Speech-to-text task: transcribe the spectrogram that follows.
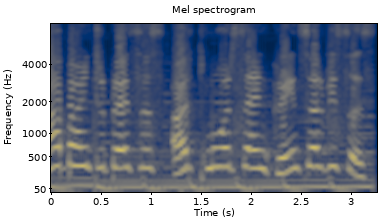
Baba enterprises earth movers and crane services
